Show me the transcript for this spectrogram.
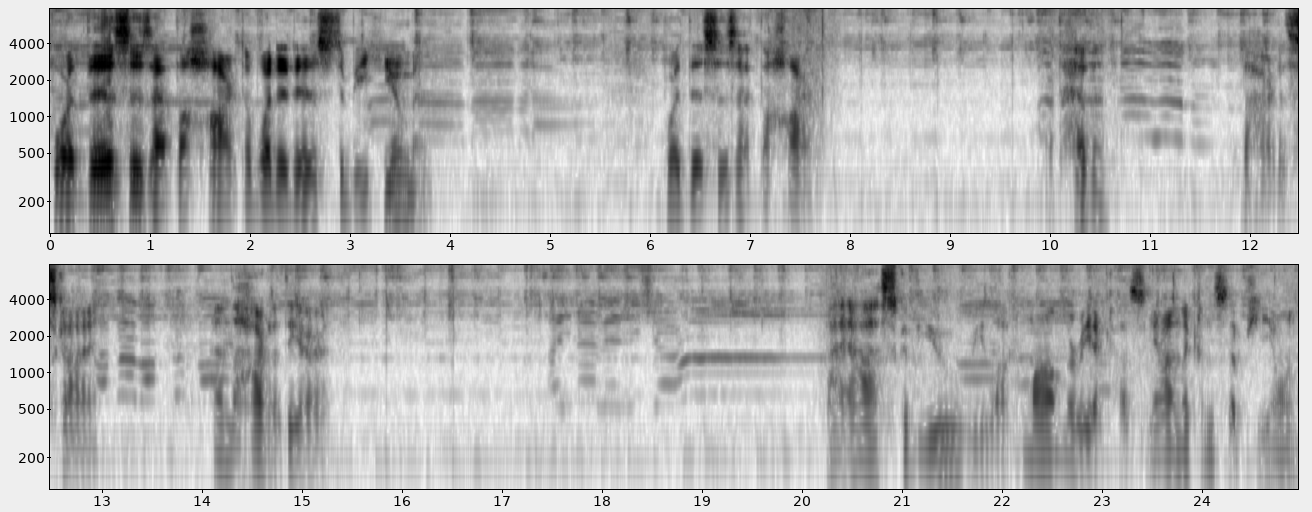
For this is at the heart of what it is to be human. For this is at the heart of heaven, the heart of sky, and the heart of the earth. I ask of you, Relach Mom, Maria Casiana, Concepcion,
